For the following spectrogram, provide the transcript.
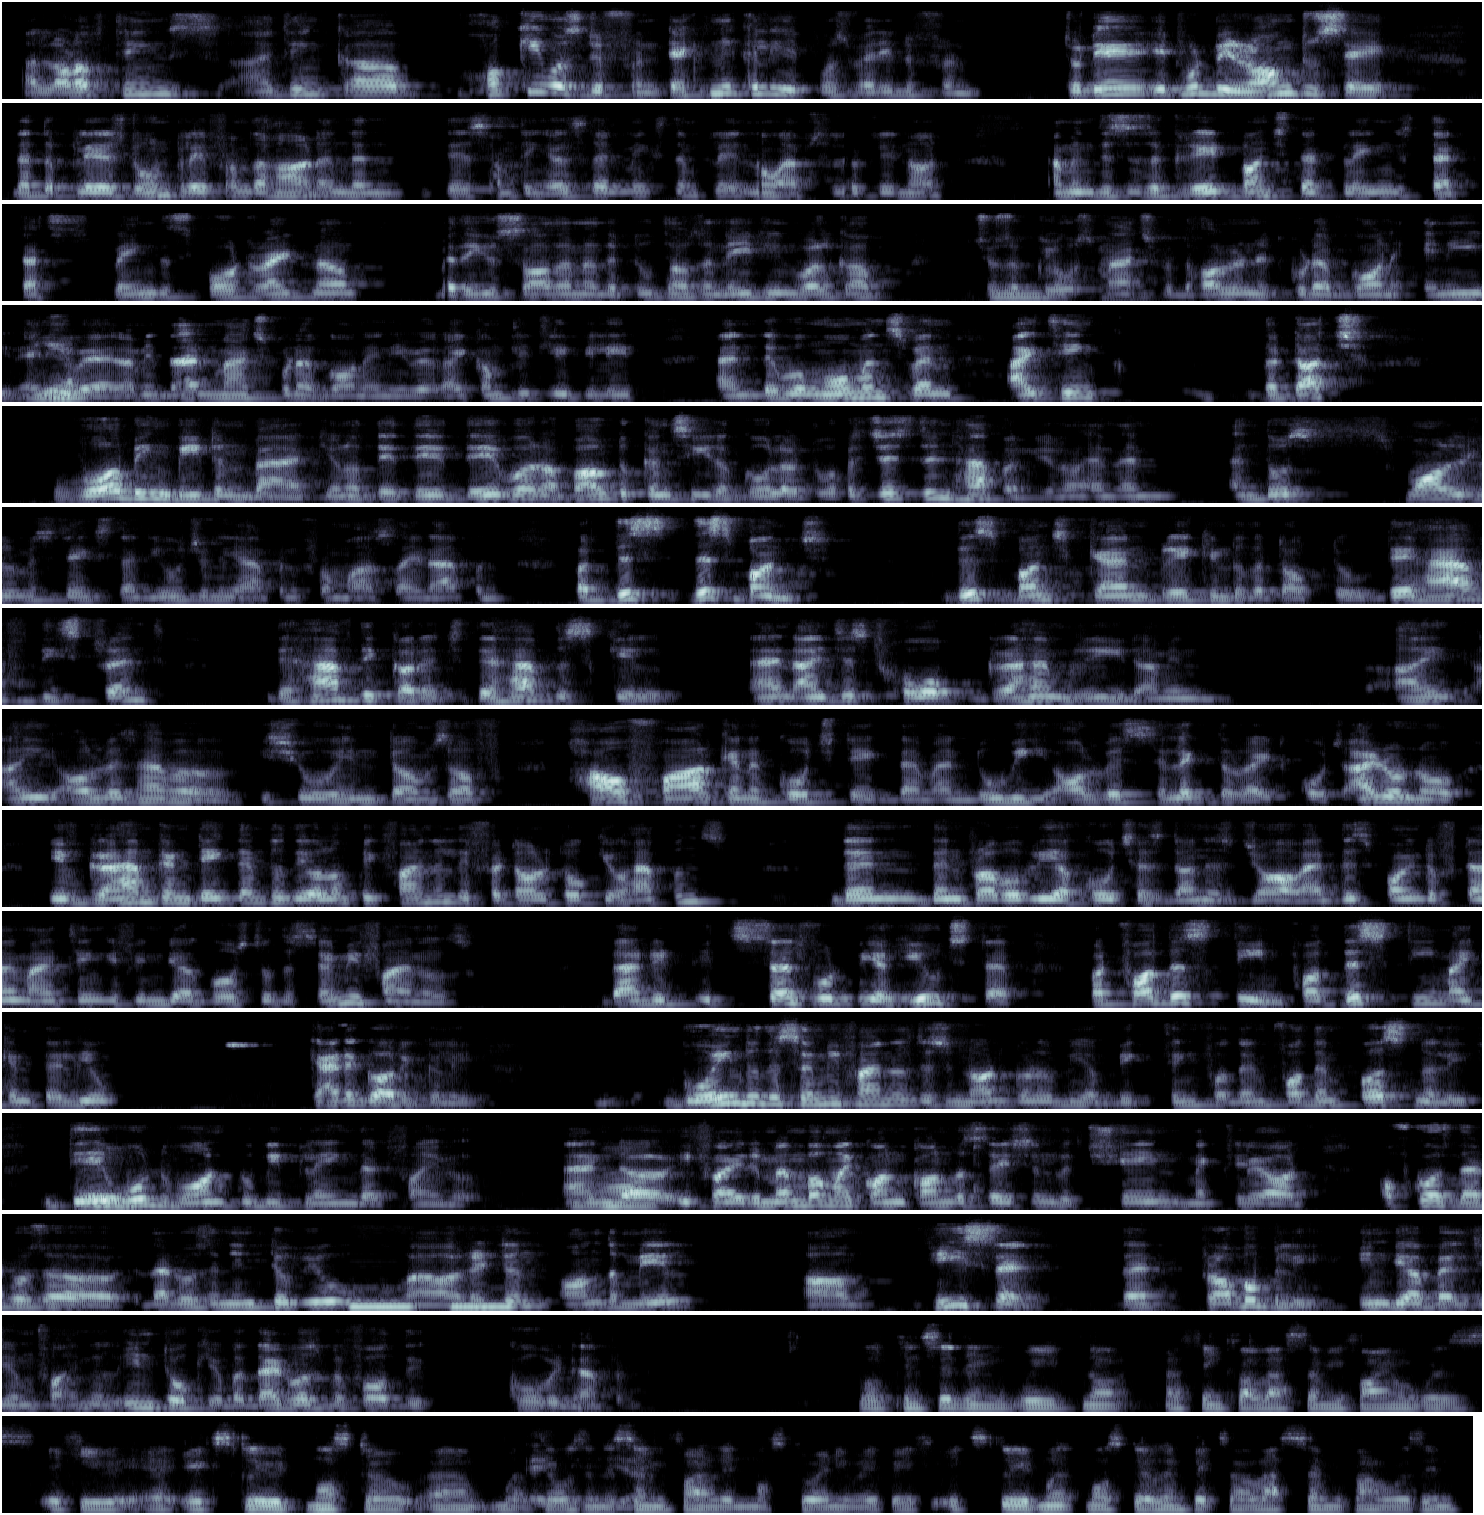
a lot of things. I think uh, hockey was different. Technically, it was very different. Today, it would be wrong to say that the players don't play from the heart and then there's something else that makes them play. No, absolutely not. I mean, this is a great bunch that playing that that's playing the sport right now. Whether you saw them at the 2018 World Cup, which was a mm. close match with Holland, it could have gone any anywhere. Yeah. I mean, that match could have gone anywhere. I completely believe. And there were moments when I think the Dutch were being beaten back. You know, they they they were about to concede a goal or two, but it just didn't happen. You know, and and and those small little mistakes that usually happen from our side happen. But this this bunch, this bunch can break into the top two. They have the strength, they have the courage, they have the skill. And I just hope Graham Reid, I mean, I I always have a issue in terms of how far can a coach take them and do we always select the right coach? I don't know if Graham can take them to the Olympic final, if at all Tokyo happens, then then probably a coach has done his job. At this point of time, I think if India goes to the semi-finals, that it itself would be a huge step. But for this team, for this team, I can tell you categorically, going to the semi-finals is not going to be a big thing for them. For them personally, they would want to be playing that final. And wow. uh, if I remember my con- conversation with Shane McLeod, of course that was a that was an interview uh, written on the mail. Um, he said that probably India Belgium final in Tokyo, but that was before the COVID happened. Well, considering we've not, I think our last semi final was, if you uh, exclude Moscow, um, well, there wasn't a yeah. semi final in Moscow anyway, but if you exclude Moscow Olympics, our last semi final was in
